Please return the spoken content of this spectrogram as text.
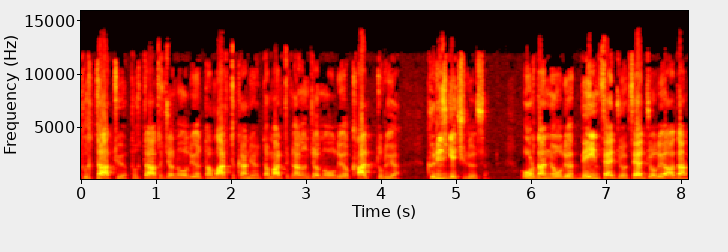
Pıhtı atıyor. Pıhtı atınca ne oluyor? Damar tıkanıyor. Damar tıkanınca ne oluyor? Kalp duruyor. Kriz geçiriyorsun. Oradan ne oluyor? Beyin felci oluyor. Felci oluyor adam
